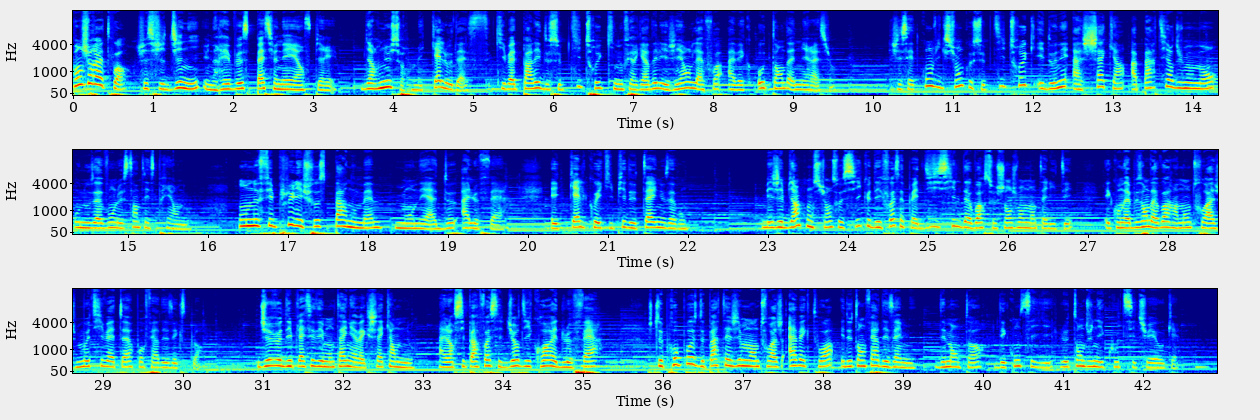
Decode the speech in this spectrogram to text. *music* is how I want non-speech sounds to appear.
Bonjour à toi, je suis Jenny, une rêveuse passionnée et inspirée. Bienvenue sur Mais quelle audace, qui va te parler de ce petit truc qui nous fait regarder les géants de la foi avec autant d'admiration. J'ai cette conviction que ce petit truc est donné à chacun à partir du moment où nous avons le Saint-Esprit en nous. On ne fait plus les choses par nous-mêmes, mais on est à deux à le faire. Et quel coéquipier de taille nous avons. Mais j'ai bien conscience aussi que des fois ça peut être difficile d'avoir ce changement de mentalité et qu'on a besoin d'avoir un entourage motivateur pour faire des exploits. Dieu veut déplacer des montagnes avec chacun de nous. Alors si parfois c'est dur d'y croire et de le faire, je te propose de partager mon entourage avec toi et de t'en faire des amis, des mentors, des conseillers, le temps d'une écoute si tu es OK.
